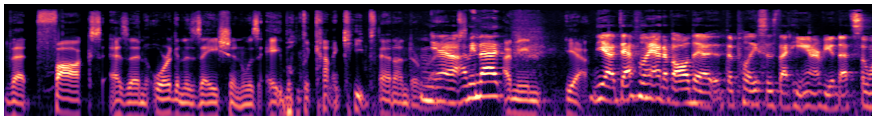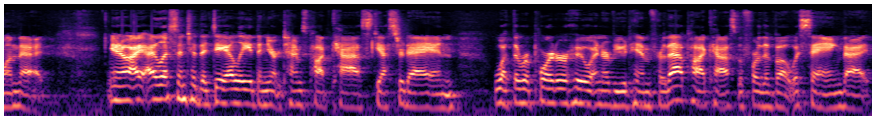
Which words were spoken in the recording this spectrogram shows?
that Fox as an organization was able to kind of keep that under wraps. Yeah, I mean that. I mean, yeah, yeah, definitely. Out of all the the places that he interviewed, that's the one that you know. I, I listened to the Daily, the New York Times podcast yesterday, and what the reporter who interviewed him for that podcast before the vote was saying that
